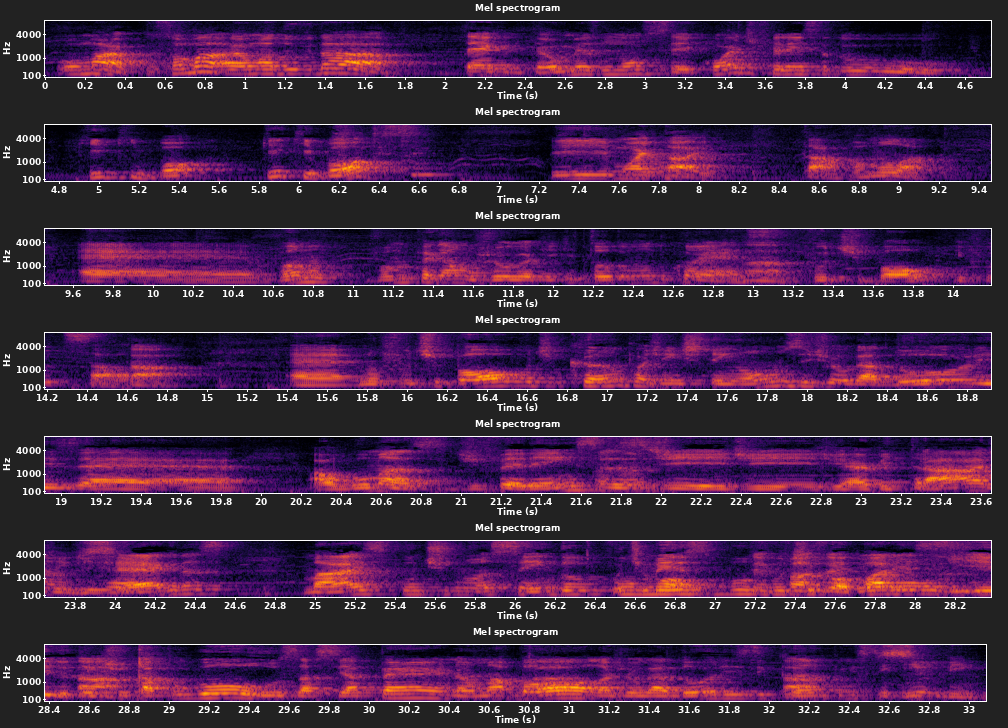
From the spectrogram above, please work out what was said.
Ô Marco, só uma, é uma dúvida técnica, eu mesmo não sei. Qual é a diferença do kickbo kickboxing e Muay Thai? Tá, vamos lá. É, vamos, vamos pegar um jogo aqui que todo mundo conhece: Ah. futebol e futsal. Tá. É, no futebol de campo a gente tem 11 jogadores, é, algumas diferenças de, de, de arbitragem, de Sim. regras, mas continua sendo o Futebol. mesmo Tem futebol parecido, tem Tá. que chutar pro gol, usar-se a perna, uma bola, jogadores e Tá. campo, enfim. enfim.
